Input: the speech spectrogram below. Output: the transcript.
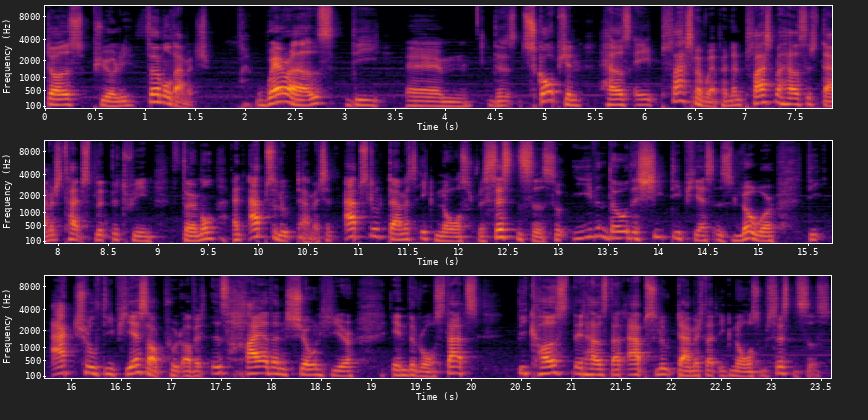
does purely thermal damage. Whereas the um, the Scorpion has a plasma weapon, and plasma has its damage type split between thermal and absolute damage, and absolute damage ignores resistances, so even though the sheet DPS is lower, the actual DPS output of it is higher than shown here in the raw stats, because it has that absolute damage that ignores resistances.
